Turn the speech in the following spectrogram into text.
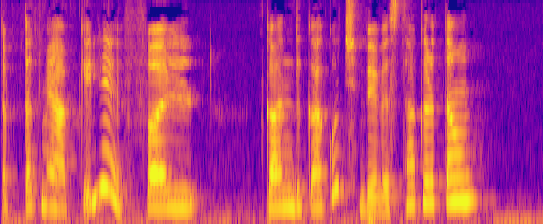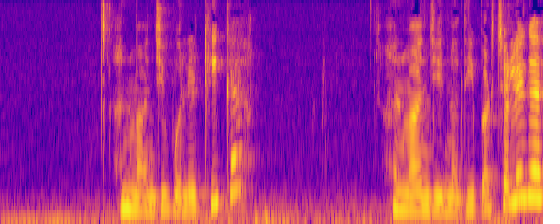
तब तक मैं आपके लिए फल, कंद का कुछ व्यवस्था करता हूँ। हनुमान जी बोले, ठीक है। हनुमान जी नदी पर चले गए।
